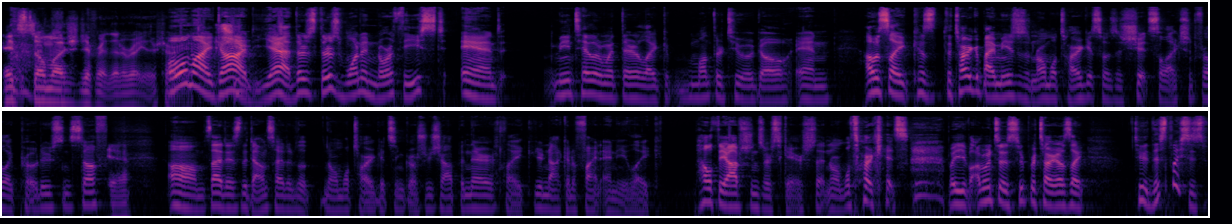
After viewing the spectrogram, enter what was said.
It's so much different than a regular Target. oh my god, yeah. There's there's one in Northeast, and me and Taylor went there like a month or two ago, and I was like, because the Target by me is just a normal Target, so it's a shit selection for like produce and stuff. Yeah. Um, that is the downside of the normal Targets and grocery shop in there. Like, you're not gonna find any like healthy options are scarce at normal Targets. But I went to a Super Target. I was like, dude, this place is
